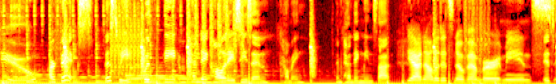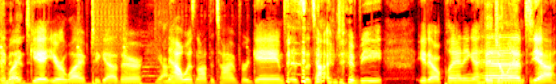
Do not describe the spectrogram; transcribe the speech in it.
to our fix this week with the impending holiday season coming. Impending means that. Yeah, now that it's November, it means It's like get your life together. Yeah. Now is not the time for games. It's the time to be, you know, planning ahead. Vigilant. Yeah,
